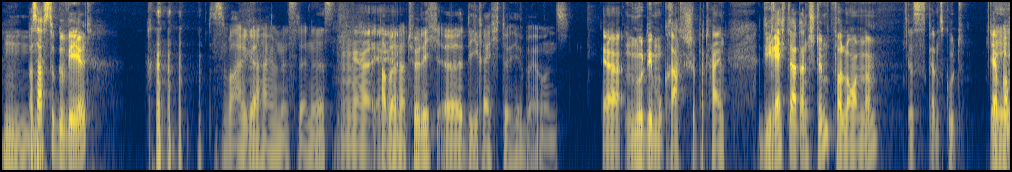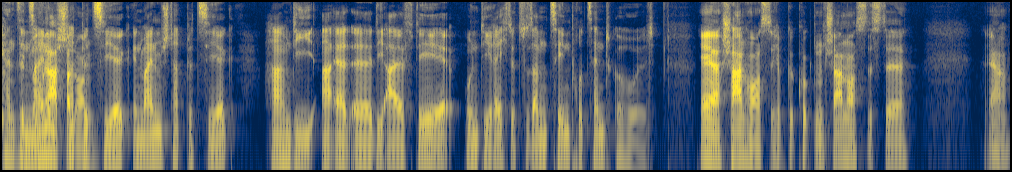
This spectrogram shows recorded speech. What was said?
Hm. Was hast du gewählt? Das Wahlgeheimnis, Dennis. Ja, ja, Aber ja. natürlich äh, die Rechte hier bei uns. ja, nur demokratische Parteien. Die Rechte hat an Stimmen verloren, ne? Das ist ganz gut. Haben Ey, auch einen in Sitz im meinem Rat verloren. Stadtbezirk, in meinem Stadtbezirk haben die, AR, äh, die AfD und die Rechte zusammen 10% geholt. Ja, ja, Scharnhorst, ich habe geguckt. Und Scharnhorst ist, äh, ja,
